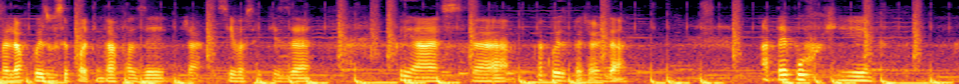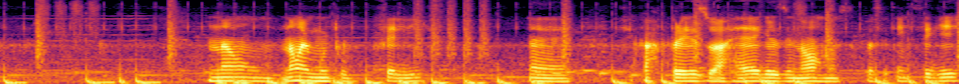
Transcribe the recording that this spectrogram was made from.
melhor coisa que você pode tentar fazer já se você quiser criar essa, essa coisa para te ajudar. Até porque não não é muito feliz é, ficar preso a regras e normas que você tem que seguir.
